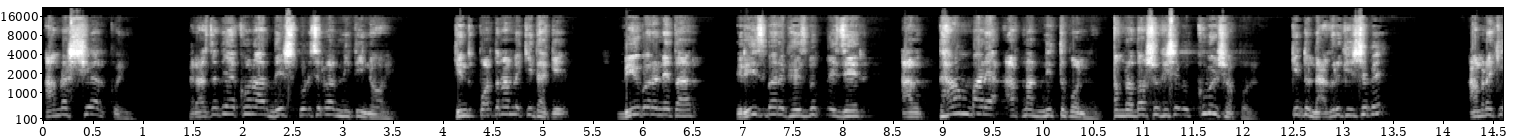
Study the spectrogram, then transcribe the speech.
আমরা শেয়ার করি। রাজনীতি এখন আর দেশ পরিচালনার নীতি নয়। কিন্তু পর্দা নামলে কি থাকে? বারে নেতার রিচ বারে ফেসবুক পেজের আর দাম বাড়ে আপনার নিত্যপণ্য। আমরা দর্শক হিসেবে খুবই সফল। কিন্তু নাগরিক হিসেবে আমরা কি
